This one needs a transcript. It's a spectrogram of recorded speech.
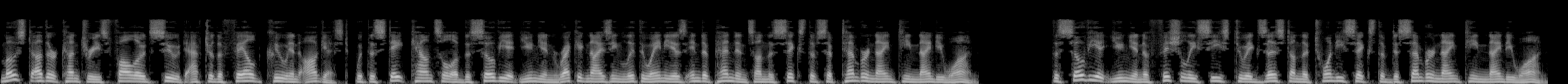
Most other countries followed suit after the failed coup in August, with the State Council of the Soviet Union recognizing Lithuania's independence on 6 September 1991. The Soviet Union officially ceased to exist on 26 December 1991.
